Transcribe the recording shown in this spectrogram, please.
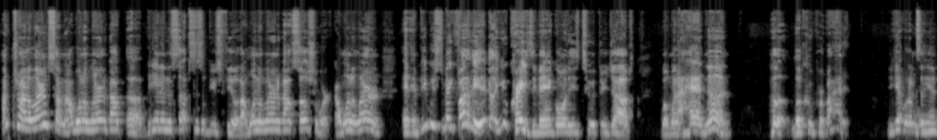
I'm trying to learn something. I want to learn about uh, being in the substance abuse field. I want to learn about social work. I want to learn. And, and people used to make fun of me. They'd be like, "You crazy man, going to these two or three jobs." But when I had none, look, look who provided. You get what I'm mm-hmm.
